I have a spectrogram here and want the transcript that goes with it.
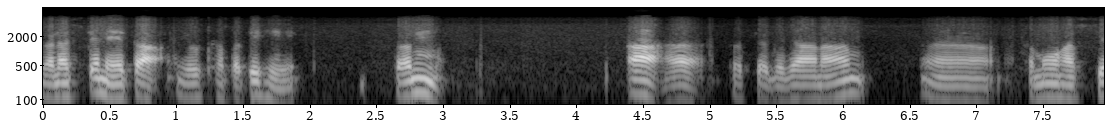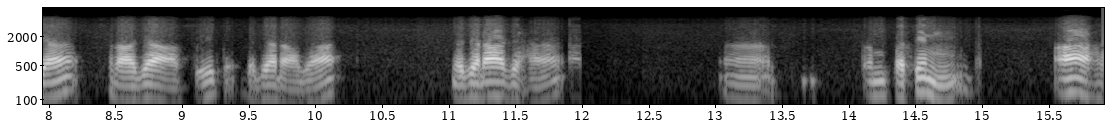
गणस्य नेता, यूथपतिः तम् आह। तस्य गजानां समूहस्य राजा आसीत् गजराजा। गजराजः तं पतिम् आह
